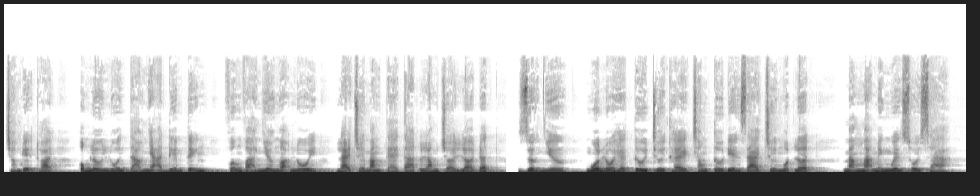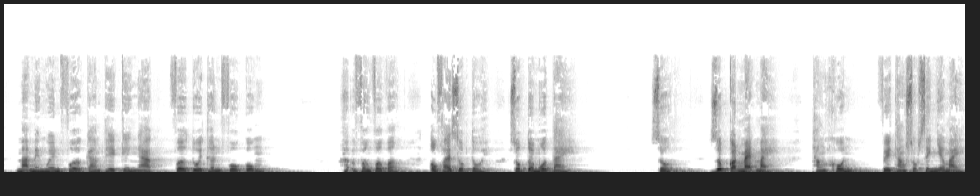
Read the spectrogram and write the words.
Trong điện thoại, ông lớn luôn tào nhã điềm tĩnh, vững vàng như ngọn núi, lại trời mắng té tát long trời lở đất, dường như muốn lôi hết từ chửi thề trong từ điển ra chửi một lượt, mắng Mã Minh Nguyên xối xả. Mã Minh Nguyên vừa cảm thấy kinh ngạc, vừa tuổi thân vô cùng. Vâng vâng vâng, ông phải giúp tôi, giúp tôi một tay. Giúp? Giúp con mẹ mày. Thằng khốn, vì thằng súc sinh như mày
